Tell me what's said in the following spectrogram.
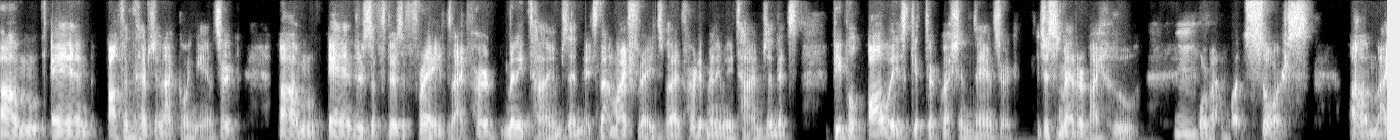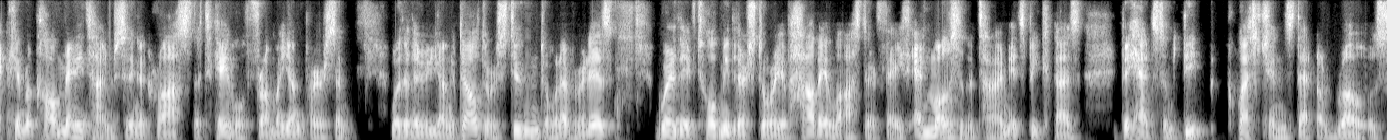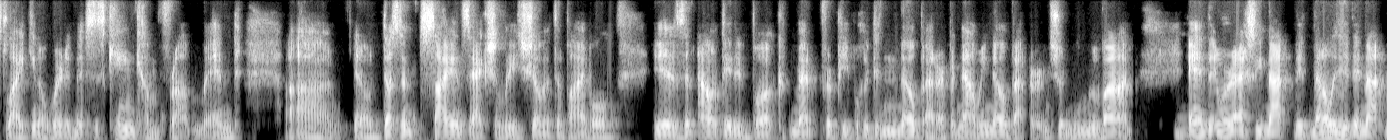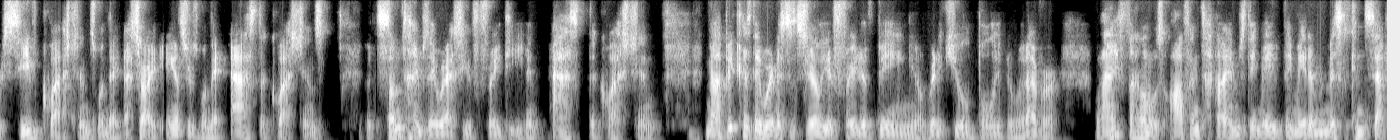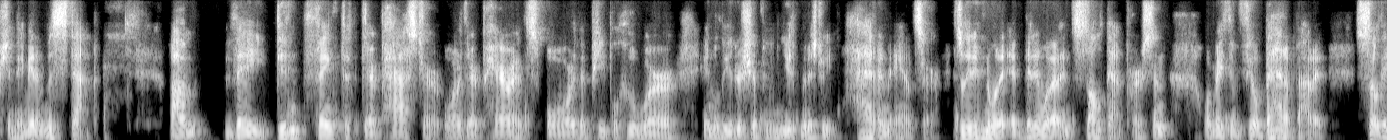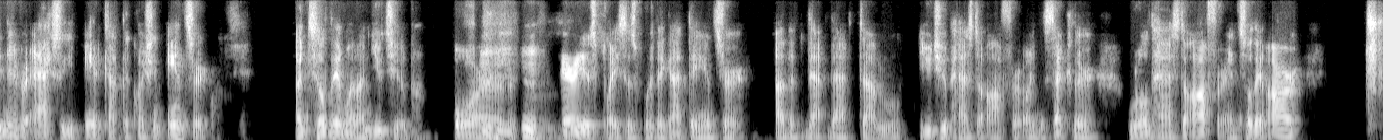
um, and oftentimes they're not going answered. Um, and there's a there's a phrase I've heard many times, and it's not my phrase, but I've heard it many many times, and it's people always get their questions answered. It's just a matter of by who mm. or by what source. Um, I can recall many times sitting across the table from a young person, whether they're a young adult or a student or whatever it is, where they've told me their story of how they lost their faith. And most of the time, it's because they had some deep questions that arose, like, you know, where did Mrs. King come from? And, uh, you know, doesn't science actually show that the Bible is an outdated book meant for people who didn't know better, but now we know better and shouldn't we move on? Mm-hmm. And they were actually not, not only did they not receive questions when they, sorry, answers when they asked the questions, but sometimes they were actually afraid to even ask the question, not because they were necessarily afraid of being, you know, ridiculed, bullied, or whatever. What I found was oftentimes they made, they made a misconception, they made a misstep um, they didn't think that their pastor or their parents or the people who were in leadership in youth ministry had an answer. So they didn't want to they didn't want to insult that person or make them feel bad about it. So they never actually got the question answered until they went on YouTube or mm-hmm. various places where they got the answer uh, that that, that um, YouTube has to offer or the secular world has to offer. And so they are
